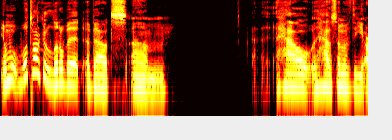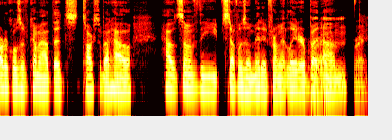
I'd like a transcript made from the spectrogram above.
and we'll, we'll talk a little bit about um how how some of the articles have come out that talks about how how some of the stuff was omitted from it later. But Right. um, right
